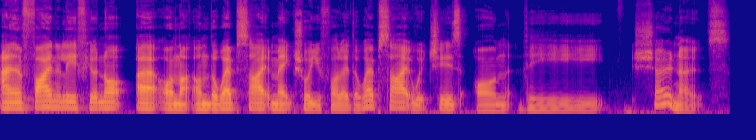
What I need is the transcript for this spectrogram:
And finally, if you're not uh, on on the website, make sure you follow the website, which is on the show notes.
